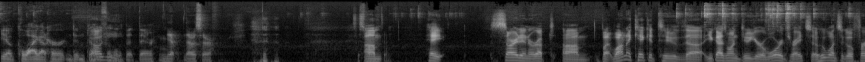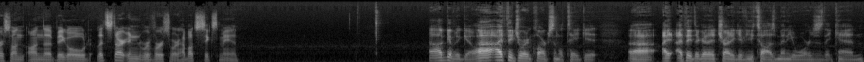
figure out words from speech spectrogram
you know, Kawhi got hurt and didn't play for a little bit there. Yep, that was her. Um. Hey, sorry to interrupt, um, but why don't I kick it to the? You guys want to do your awards, right? So who wants to go first on on the big old? Let's start in reverse order. How about six man? I'll give it a go. Uh, I think Jordan Clarkson will take it. Uh, I, I think they're going to try to give Utah as many awards as they can.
